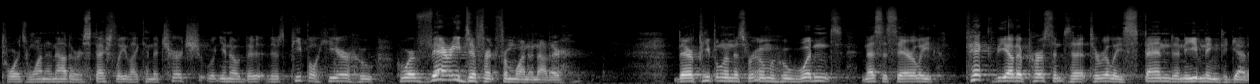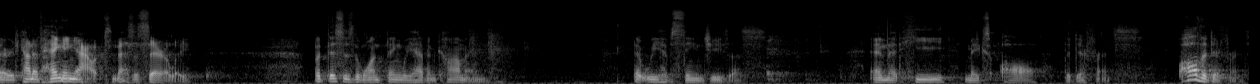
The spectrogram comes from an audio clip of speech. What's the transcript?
towards one another, especially like in the church. You know, there, there's people here who, who are very different from one another. There are people in this room who wouldn't necessarily pick the other person to, to really spend an evening together, kind of hanging out necessarily. But this is the one thing we have in common that we have seen Jesus and that he makes all the difference. All the difference.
